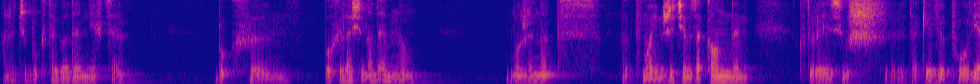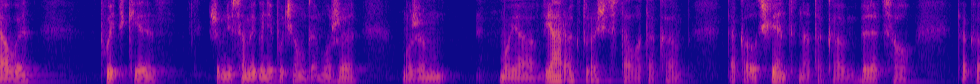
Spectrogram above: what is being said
Ale czy Bóg tego ode mnie chce? Bóg pochyla się nade mną może nad, nad moim życiem zakonnym, które jest już e, takie wypłowiałe, płytkie, że mnie samego nie pociąga. Może, może moja wiara, która się stała taka taka odświętna, taka byle co, taka,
